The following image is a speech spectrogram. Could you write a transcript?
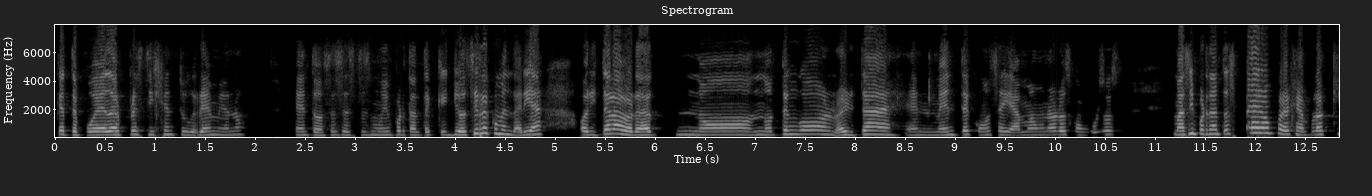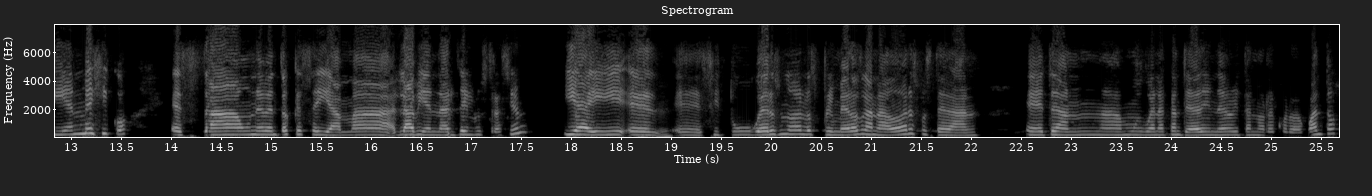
que te puede dar prestigio en tu gremio, ¿no? Entonces, esto es muy importante que yo sí recomendaría, ahorita la verdad no, no tengo ahorita en mente cómo se llama uno de los concursos más importantes, pero por ejemplo aquí en México está un evento que se llama la Bienal de Ilustración y ahí eh, eh, si tú eres uno de los primeros ganadores, pues te dan eh, te dan una muy buena cantidad de dinero, ahorita no recuerdo cuánto,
